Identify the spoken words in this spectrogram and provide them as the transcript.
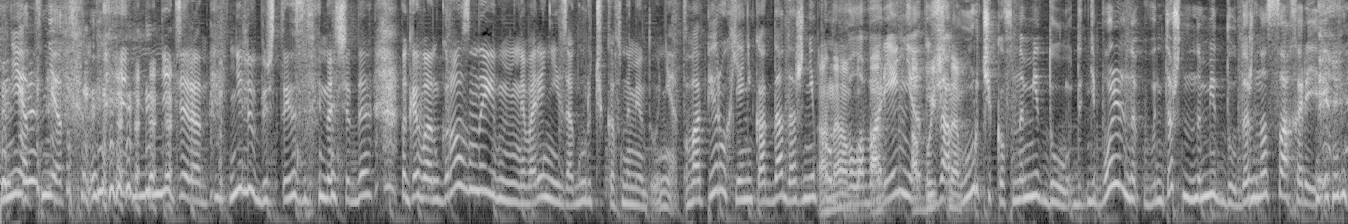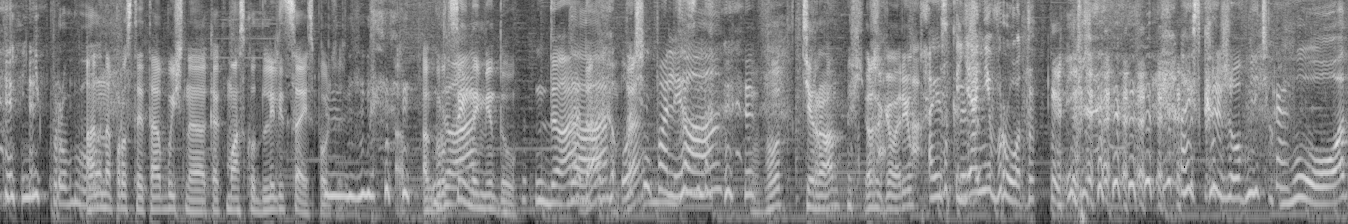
Нет, нет. не тиран. Не любишь ты, значит, да? Как Иван Грозный, варенье из огурчиков на меду. Нет. Во-первых, я никогда даже не Она пробовала об- варенье обычно- из огурчиков на меду. Да Не более, не то, что на меду, даже на сахаре не пробовала. Анна просто это обычно как маску для лица использует. А- Огурцы на меду. Да, очень полезно. Вот, тиран, я же говорил. А из, крыж- Я не в рот. а из крыжовничка? Вот,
